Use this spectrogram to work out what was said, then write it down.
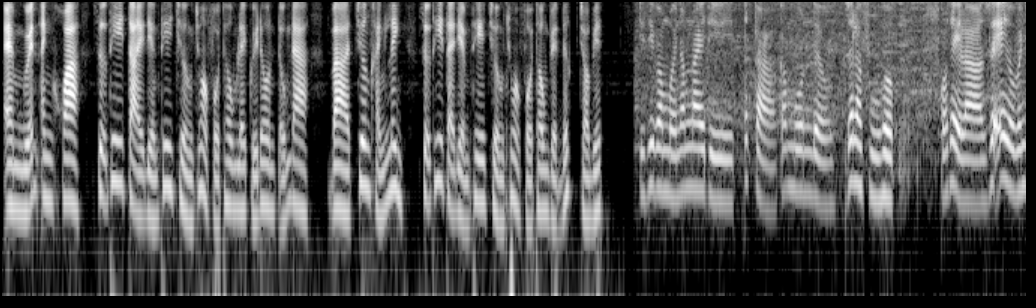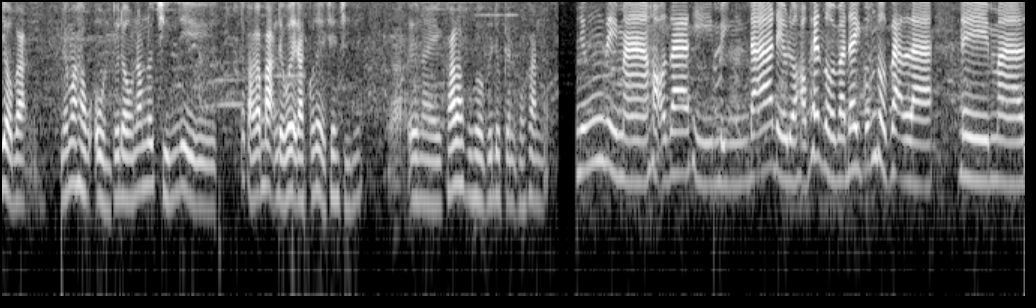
Em Nguyễn Anh Khoa dự thi tại điểm thi trường Trung học phổ thông Lê Quý Đôn Đống Đa và Trương Khánh Linh dự thi tại điểm thi trường Trung học phổ thông Việt Đức cho biết. Kỳ thi vào 10 năm nay thì tất cả các môn đều rất là phù hợp, có thể là dễ đối với nhiều bạn. Nếu mà học ổn từ đầu năm lớp 9 thì tất cả các bạn đều có thể đạt có thể trên 9. Đề này khá là phù hợp với điều kiện khó khăn. Những gì mà họ ra thì mình đã đều được học hết rồi và đây cũng thuộc dạng là đề mà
